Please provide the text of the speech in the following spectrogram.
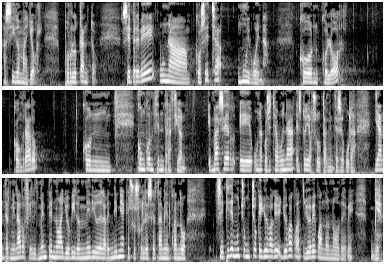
ha sido mayor. Por lo tanto, se prevé una cosecha muy buena, con color, con grado, con, concentración. Va a ser eh, una cosecha buena, estoy absolutamente segura. Ya han terminado, felizmente, no ha llovido en medio de la vendimia, que eso suele ser también cuando se pide mucho, mucho que llueva, llueve cuando no debe. Bien,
